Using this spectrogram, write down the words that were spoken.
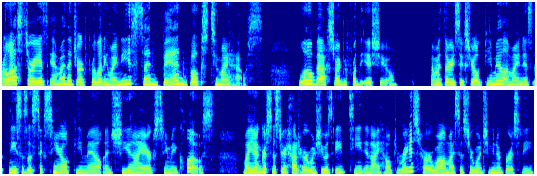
Our last story is Am I the jerk for letting my niece send banned books to my house? A little backstory before the issue. I'm a 36 year old female, and my niece niece is a 16 year old female, and she and I are extremely close. My younger sister had her when she was 18, and I helped raise her while my sister went to university.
